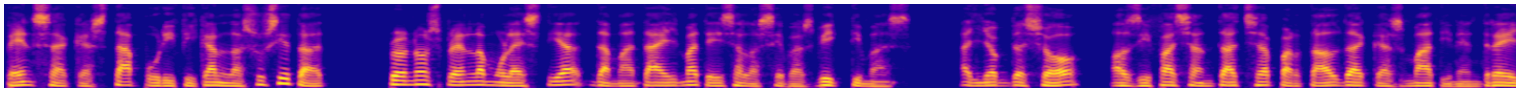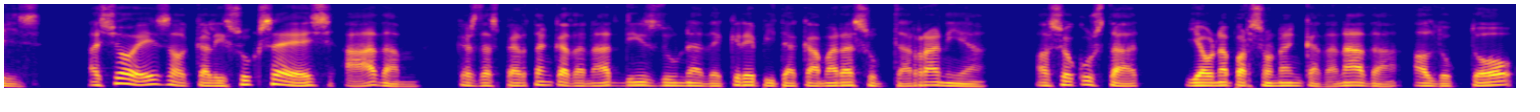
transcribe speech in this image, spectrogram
pensa que està purificant la societat, però no es pren la molèstia de matar ell mateix a les seves víctimes. En lloc d'això, els hi fa xantatge per tal de que es matin entre ells. Això és el que li succeeix a Adam, que es desperta encadenat dins d'una decrèpita càmera subterrània. Al seu costat hi ha una persona encadenada, el doctor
